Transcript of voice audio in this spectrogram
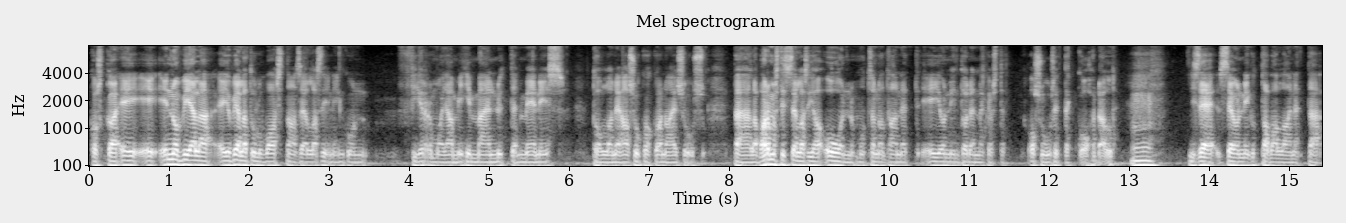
koska ei, ei, en ole vielä, ei ole vielä tullut vastaan sellaisia niin kuin firmoja, mihin mä en nytten menisi tollainen asukokonaisuus päällä. Varmasti sellaisia on, mutta sanotaan, että ei ole niin todennäköistä, että osuu sitten kohdalle. Mm. Niin se, se on niin kuin tavallaan, että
